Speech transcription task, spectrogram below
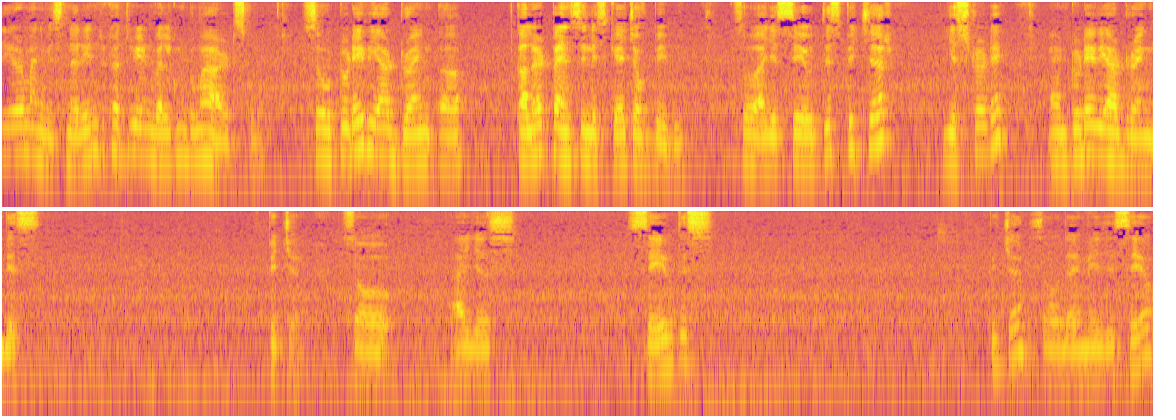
Here, my name is Narendra Khatri and welcome to my art school. So today we are drawing a colored pencil sketch of baby. So I just saved this picture yesterday and today we are drawing this picture. So I just save this picture so the image is saved.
